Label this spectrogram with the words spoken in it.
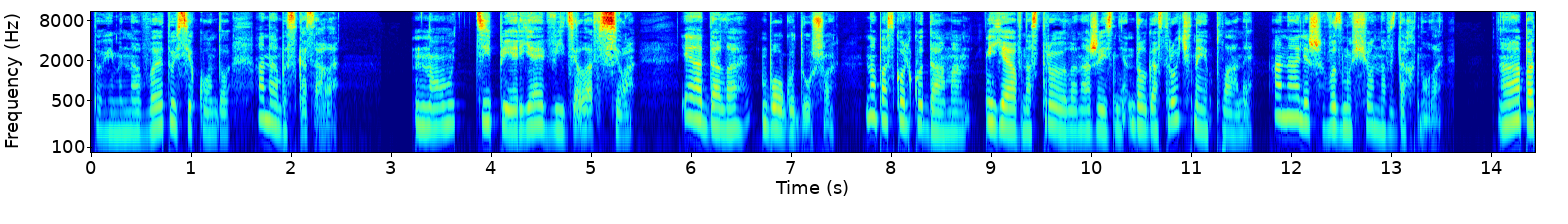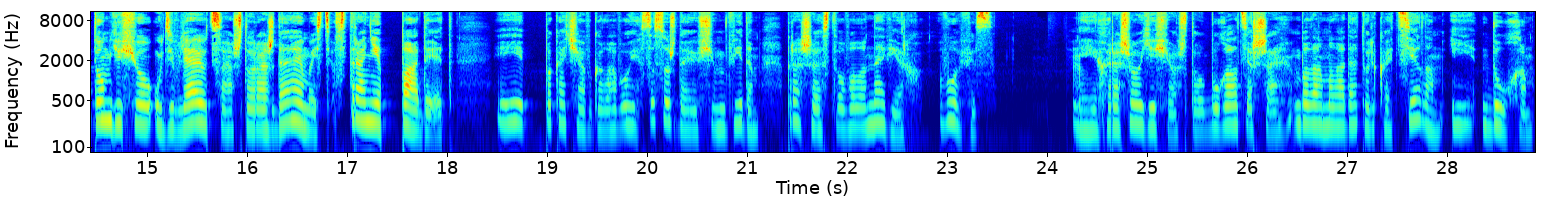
то именно в эту секунду она бы сказала «Ну, теперь я видела все и отдала Богу душу». Но поскольку дама явно строила на жизнь долгосрочные планы, она лишь возмущенно вздохнула. А потом еще удивляются, что рождаемость в стране падает. И, покачав головой, с осуждающим видом прошествовала наверх, в офис. И хорошо еще, что бухгалтерша была молода только телом и духом,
